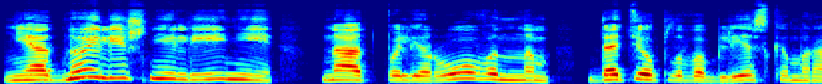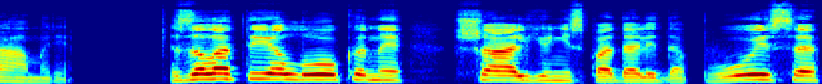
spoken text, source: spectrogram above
Ни одной лишней линии на отполированном до теплого блеска мраморе. Золотые локоны шалью не спадали до пояса,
